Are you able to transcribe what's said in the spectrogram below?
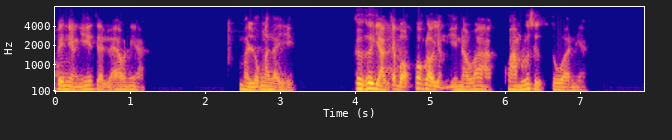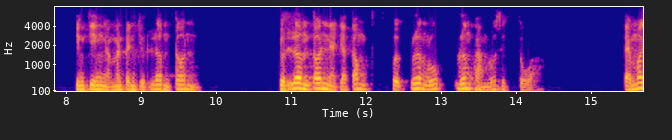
เป็นอย่างนี้เสร็จแล้วเนี่ย มันหลงอะไรอีกคือคืออยากจะบอกพวกเราอย่างนี้นะว่า ความรู้สึกตัวเนี่ย จริง ๆอะมันเป็นจุดเริ่มต้น จุดเริ่มต้นเนี่ย จะต้องฝึกเรื่องรู้เรื่องความรู้สึกตัว แต่เมื่อ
